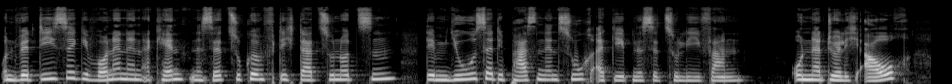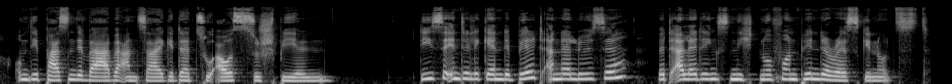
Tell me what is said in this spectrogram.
und wird diese gewonnenen Erkenntnisse zukünftig dazu nutzen, dem User die passenden Suchergebnisse zu liefern. Und natürlich auch, um die passende Werbeanzeige dazu auszuspielen. Diese intelligente Bildanalyse wird allerdings nicht nur von Pinterest genutzt,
